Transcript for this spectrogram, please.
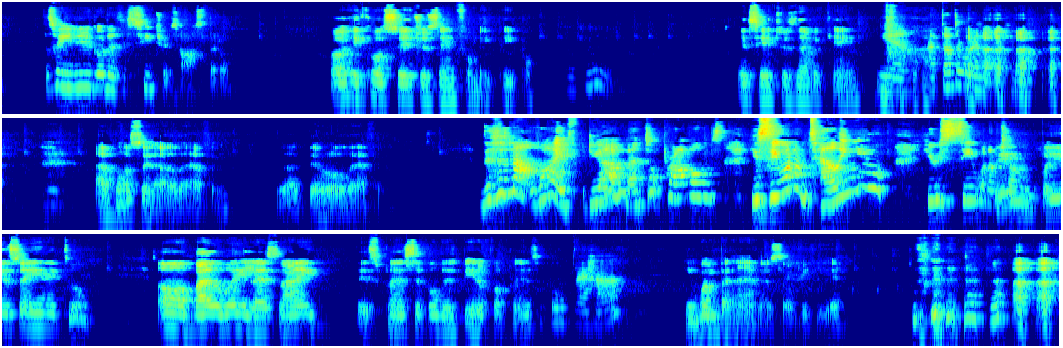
That's why you need to go to the Citrus Hospital. Oh, he called Citrus in for me, people. hmm And Citrus never came. Yeah, I thought they were going to pick him up. I busted out laughing. Like they're all laughing. This is not life. Do you have mental problems? You see what I'm telling you? You see what I'm Yeah, telling you. but you're saying it too. Oh, by the way, last night, this principal, this beautiful principal, Uh went bananas over here.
